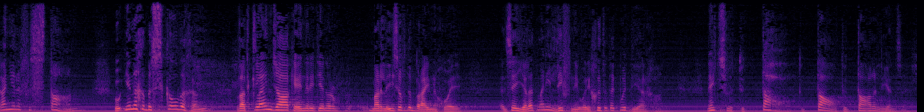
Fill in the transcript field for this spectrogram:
Kan jy verstaan hoe enige beskuldiging wat klein Jacques Henry teenoor Marlies of die brein gooi en sê jy het my nie lief nie oor die goed wat ek moet deurgaan. Net so totaal totaal totale leuns is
